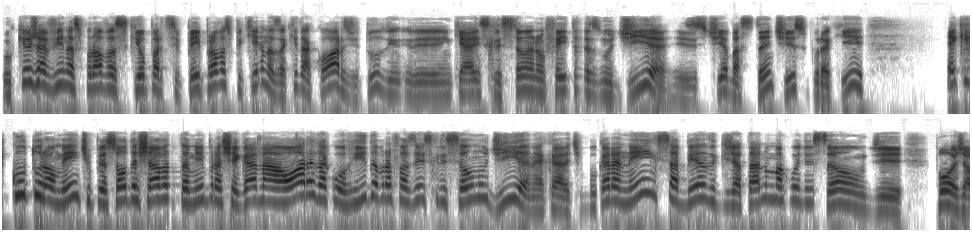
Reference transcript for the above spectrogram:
o que eu já vi nas provas que eu participei, provas pequenas aqui da Cord, tudo, em, em que a inscrição eram feitas no dia, existia bastante isso por aqui, é que culturalmente o pessoal deixava também para chegar na hora da corrida para fazer a inscrição no dia, né, cara? Tipo, o cara nem sabendo que já tá numa condição de, pô, já,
